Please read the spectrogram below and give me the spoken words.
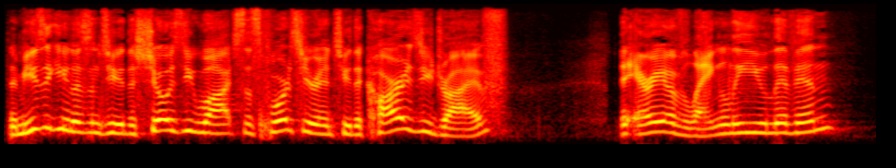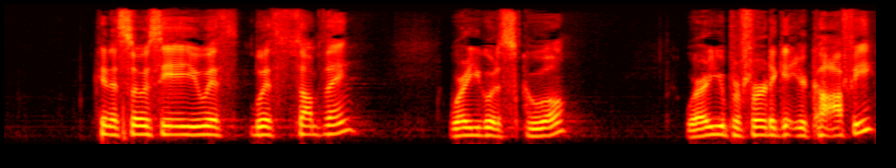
The music you listen to, the shows you watch, the sports you're into, the cars you drive, the area of Langley you live in can associate you with, with something. Where you go to school, where you prefer to get your coffee.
